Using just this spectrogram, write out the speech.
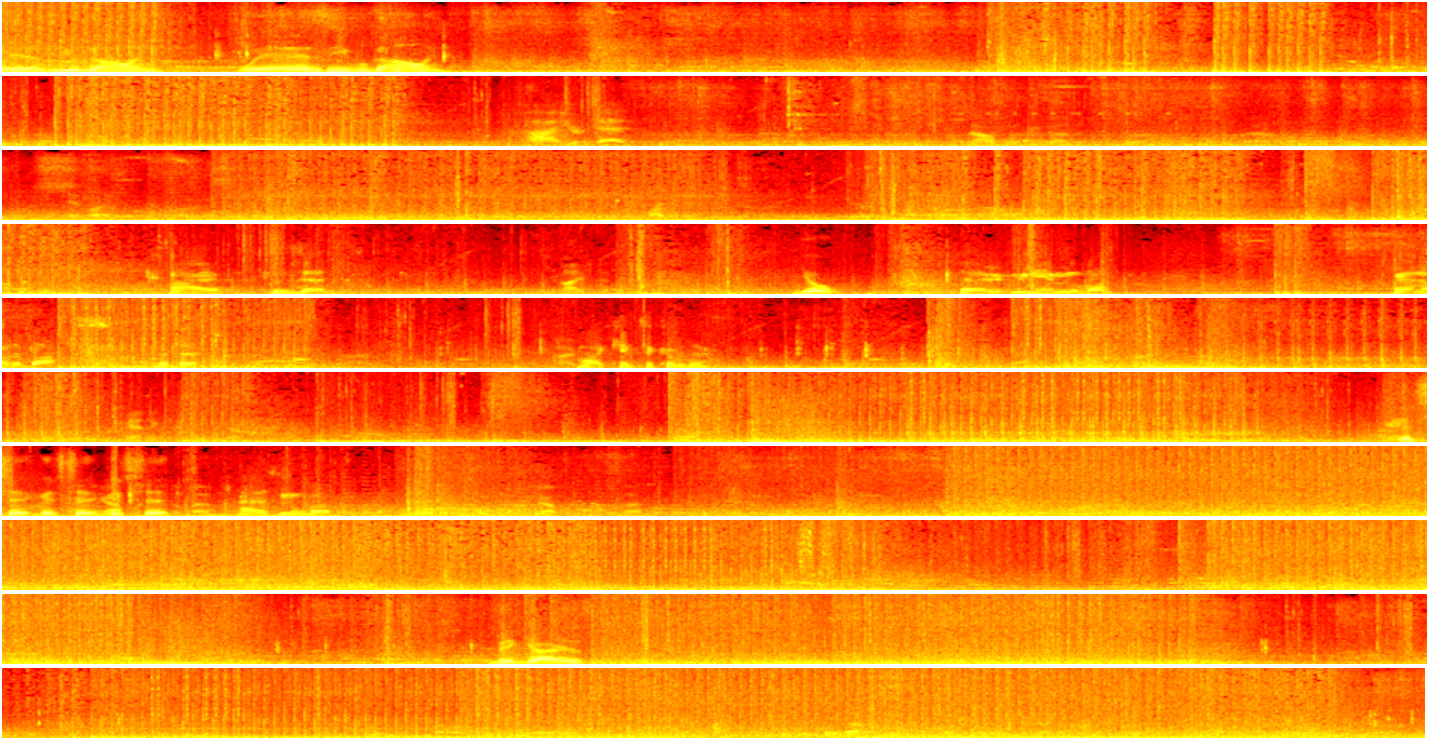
Where's you going? Where's you going? Take over there. good shit, good shit, good shit. Alright, let's move up. Big guys.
